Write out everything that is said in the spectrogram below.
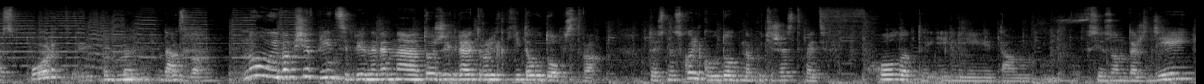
а спорт і так Мгм, далі. да. розваги. Ну и вообще, в принципе, наверное, тоже играют роль какие-то удобства. То есть насколько удобно путешествовать в холод или там в сезон дождей.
